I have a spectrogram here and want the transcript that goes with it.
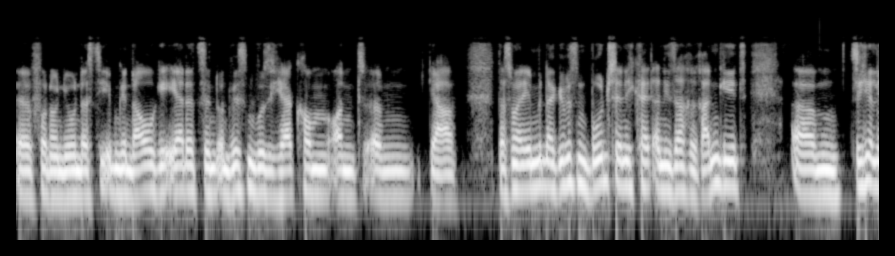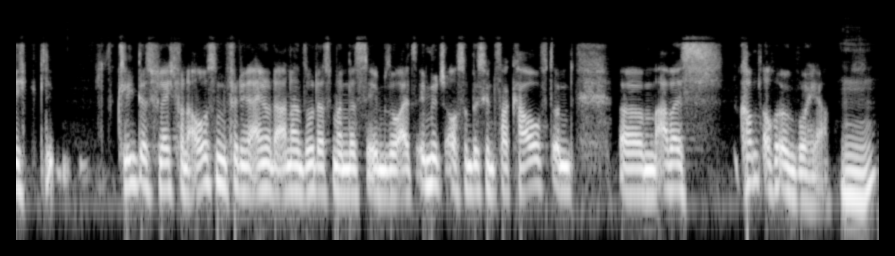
äh, von Union, dass die eben genau geerdet sind und wissen, wo sie herkommen und ähm, ja, dass man eben mit einer gewissen Bodenständigkeit an die Sache rangeht. Ähm, sicherlich klingt das vielleicht von außen für den einen oder anderen so, dass man das eben so als Image auch so ein bisschen verkauft und ähm, aber es kommt auch irgendwo her. Mhm.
